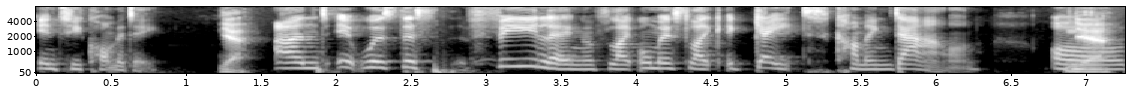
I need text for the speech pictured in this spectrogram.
into comedy. Yeah. And it was this feeling of like almost like a gate coming down of yeah.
